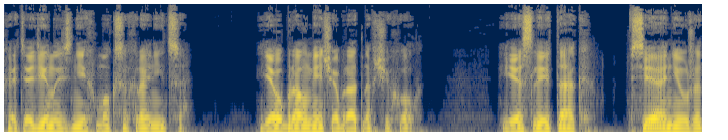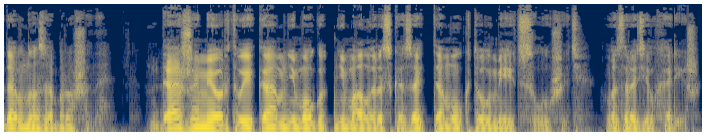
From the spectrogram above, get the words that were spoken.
хоть один из них мог сохраниться? Я убрал меч обратно в чехол. Если и так, все они уже давно заброшены. «Даже мертвые камни могут немало рассказать тому, кто умеет слушать», — возразил Хариш.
